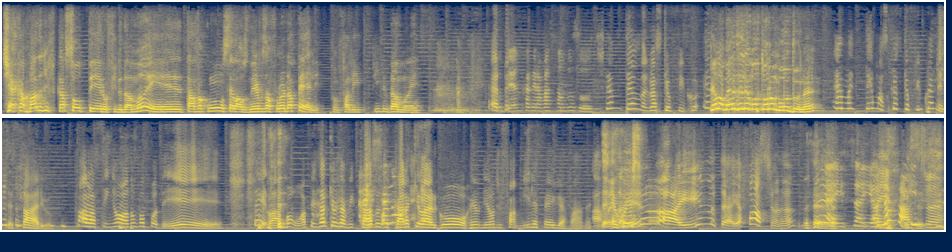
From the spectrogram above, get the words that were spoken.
Tinha acabado de ficar solteiro, filho da mãe, ele tava com, sei lá, os nervos à flor da pele. Eu falei, filho da mãe. É, tem, Fudendo com a gravação dos outros. tem, tem um negócio que eu fico. Pelo menos ele botou no mudo, né? É, mas tem umas coisas que eu fico. É necessário. Fala assim, ó, não vou poder. Sei lá, bom, apesar que eu já vi caso de cara que largou reunião de família pra ir gravar, né? Ah, mas Eu aí, conheço- aí, até aí é fácil, né? É, isso aí eu Aí é fácil. é.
